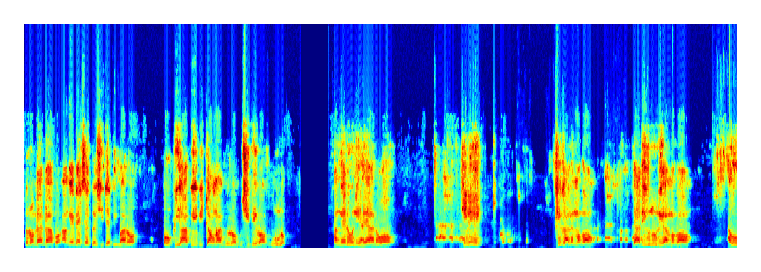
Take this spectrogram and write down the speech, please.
တော်တော်များများပေါ့အန်ဂယ်နဲ့ဆက်သွယ်ရှိတဲ့ဒီမှာတော့ ဟို PR ပေးပြီးတောင်းတာမျိုးတော့မရှိသေးပါဘူးလို့အငယ်တို့အနေနဲ့ကတော့ဒီနေ့ခေတ်ကလည်းမကောင်းယာတိဥရုတွေကမကောင်းအခု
